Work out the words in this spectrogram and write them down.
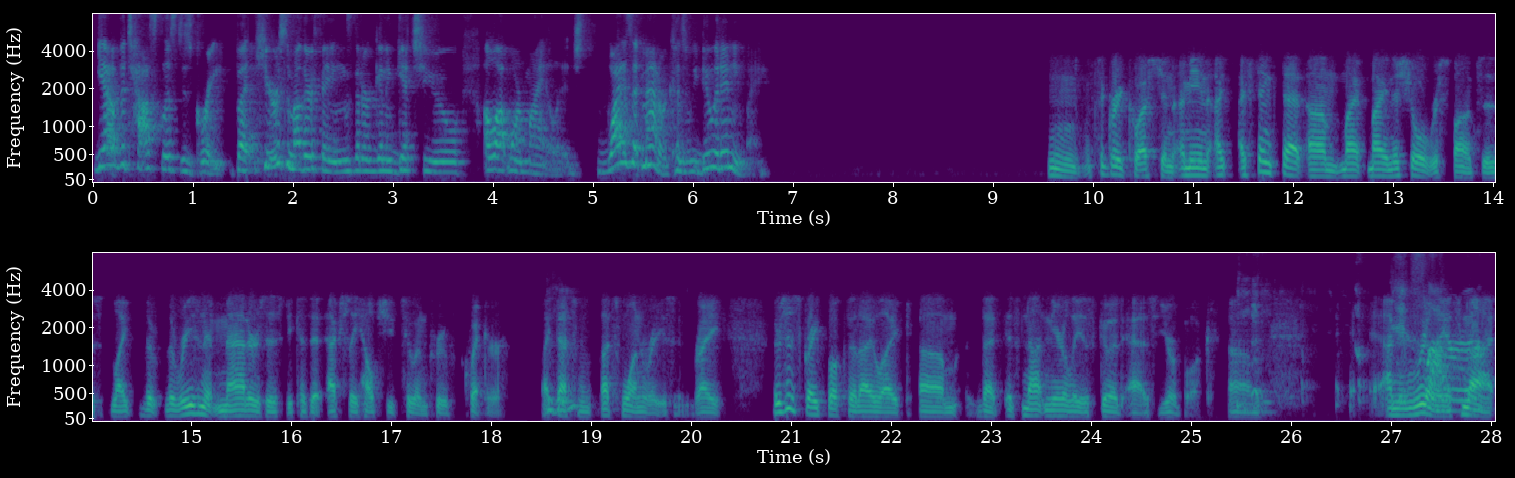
yeah, the task list is great, but here are some other things that are going to get you a lot more mileage. Why does it matter? Because we do it anyway. Hmm, that's a great question. I mean, I, I think that um, my, my initial response is like the, the reason it matters is because it actually helps you to improve quicker. Like mm-hmm. that's that's one reason, right? There's this great book that I like um, that it's not nearly as good as your book. Um, I mean, really, it's not.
